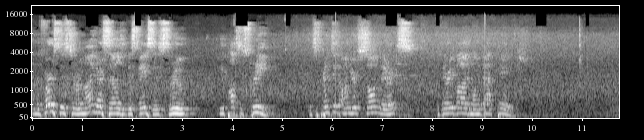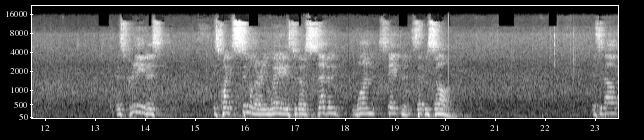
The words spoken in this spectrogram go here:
And the first is to remind ourselves of this basis through the Apostles' Creed. It's printed on your song lyrics, the very bottom on the back page. This creed is, is quite similar in ways to those seven one statements that we saw. It's about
